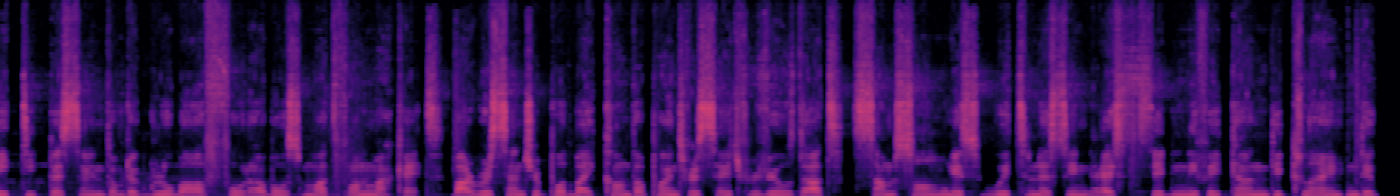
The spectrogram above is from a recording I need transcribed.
80% of the global foldable smartphone market. But recent report by Counterpoint Research reveals that Samsung is witnessing a significant decline in the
